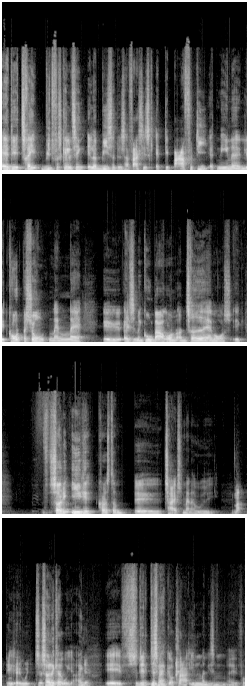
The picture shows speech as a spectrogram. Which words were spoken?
Er det tre vidt forskellige ting, eller viser det sig faktisk, at det er bare fordi, at den ene er en lidt kort version, den anden er øh, altid med en gul baggrund, og den tredje er vores. Ikke? Så er det ikke custom øh, types, man er ude i. Det er en kategori. Så, så er det kategorier. Ikke? Øh, så det, det skal man have gjort klar, inden man ligesom øh, får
